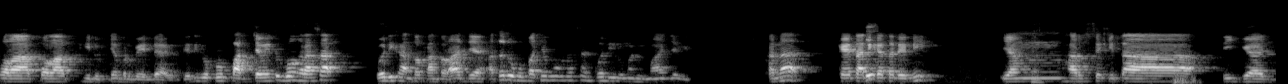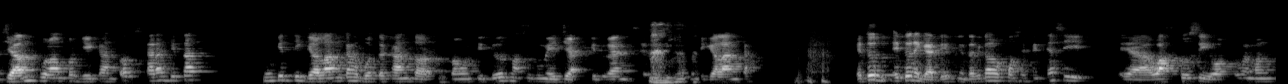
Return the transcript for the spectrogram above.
pola pola hidupnya berbeda gitu. Jadi 24 jam itu gue ngerasa gue di kantor-kantor aja. Atau 24 jam gue ngerasa gue di rumah-rumah aja gitu. Karena kayak tadi kata Denny yang hmm. harusnya kita tiga jam pulang pergi kantor sekarang kita mungkin tiga langkah buat ke kantor. Bangun tidur masuk ke meja gitu kan. Tiga langkah. Itu itu negatifnya. Tapi kalau positifnya sih ya waktu sih. Waktu memang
